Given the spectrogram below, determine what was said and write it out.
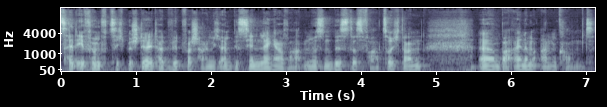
ZE50 bestellt hat, wird wahrscheinlich ein bisschen länger warten müssen, bis das Fahrzeug dann äh, bei einem ankommt.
